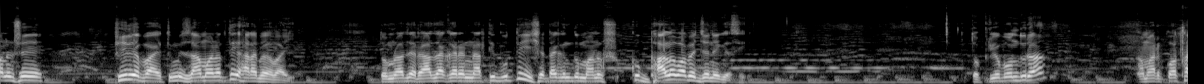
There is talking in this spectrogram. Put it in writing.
মানুষে ফিরে পায়, তুমি জামানতেই হারাবে ভাই। তোমরা যে রাজাকারের নাতিপুতি, সেটা কিন্তু মানুষ খুব ভালোভাবে জেনে গেছে। তো প্রিয় বন্ধুরা, আমার কথা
